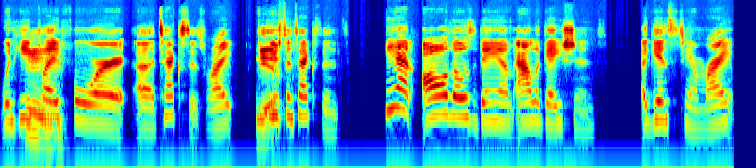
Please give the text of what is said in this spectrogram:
when he Hmm. played for uh, Texas, right? Yeah, Houston Texans. He had all those damn allegations against him, right?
